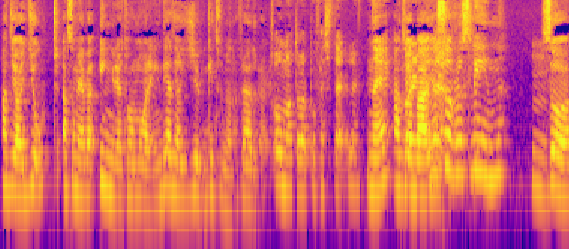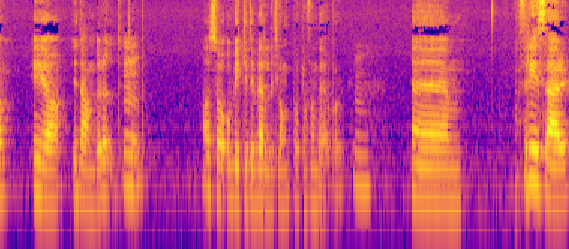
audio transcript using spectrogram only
att jag har gjort, alltså när jag var yngre tonåring, det är att jag har ljugit för mina föräldrar. Om att du har varit på fester eller? Nej, att Var jag bara, jag sover hos Linn. Mm. Så är jag i Danderyd typ. Alltså, och vilket är väldigt långt borta från där jag bor. Mm. Ehm, för det är så här,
